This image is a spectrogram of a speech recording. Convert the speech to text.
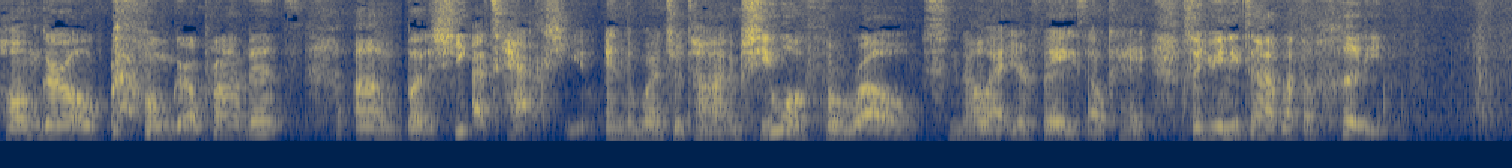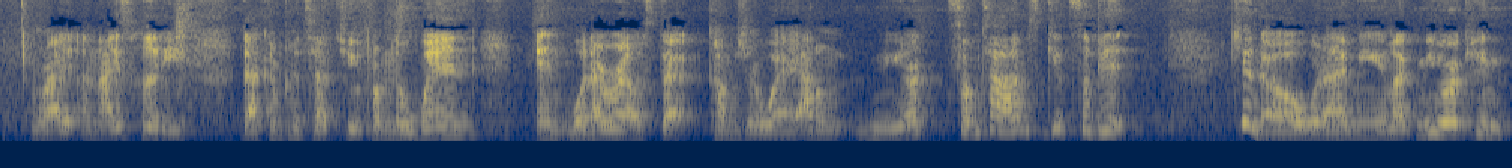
homegirl homegirl providence um but she attacks you in the winter time she will throw snow at your face okay? So you need to have like a hoodie right? A nice hoodie that can protect you from the wind and whatever else that comes your way. I don't new york sometimes gets a bit you know what I mean. Like New York can,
